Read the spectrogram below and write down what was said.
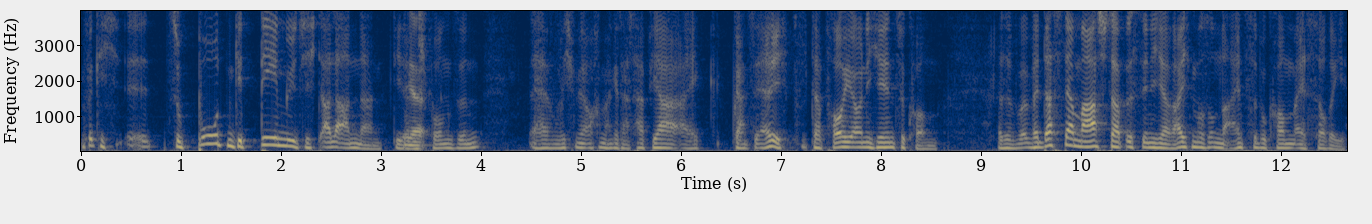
wirklich äh, zu Boden gedemütigt alle anderen, die da Ja. gesprungen sind. Äh, wo ich mir auch immer gedacht habe, ja, ey, ganz ehrlich, da brauche ich auch nicht hier hinzukommen. Also wenn das der Maßstab ist, den ich erreichen muss, um eine Eins zu bekommen, ey, sorry.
